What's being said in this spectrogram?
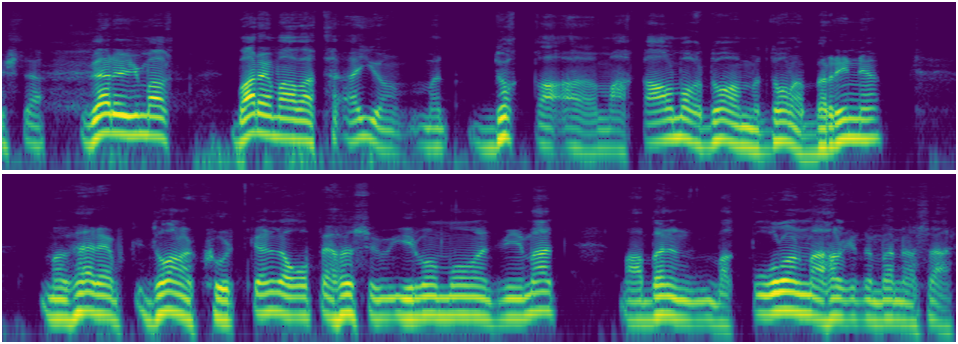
İşte verici mak bare ma vat ayo ma dukka ma kalmak don ma dona berine. Ma vere dona kurt kan da ope hus irmo moment mimat. Ma ben ma kulon ma halketen ben sar.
